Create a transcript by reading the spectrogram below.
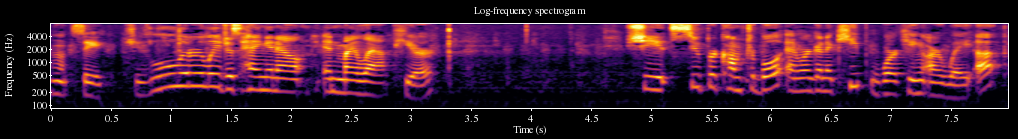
Let's see, she's literally just hanging out in my lap here. She's super comfortable and we're gonna keep working our way up,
